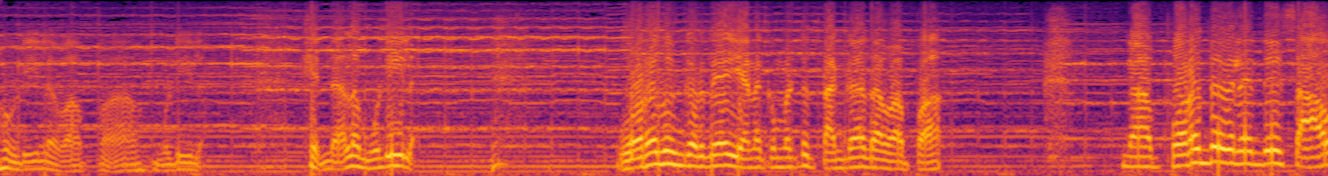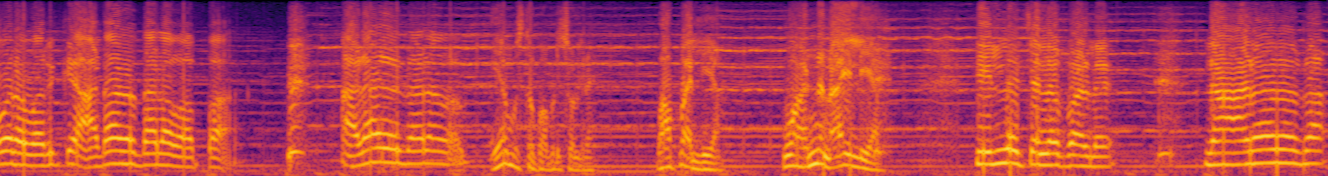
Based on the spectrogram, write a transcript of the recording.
முடியல வாப்பா முடியல. என்னால முடியல. உறவுங்கிறதே எனக்கு மட்டும் தங்காதா வாப்பா. நான் பிறந்ததுல இருந்தே சாவர வரைக்கும் அடாததாடா வாப்பா. ஏன் முஸ்தபா அப்படி சொல்ற? பாப்பா இல்லையா? உன் அண்ணன் நான் இல்லையா? இல்ல செல்லப்பாடு நான் அடாததான்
